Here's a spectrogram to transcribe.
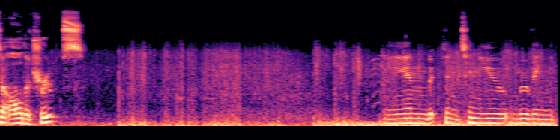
to all the troops. and continue moving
